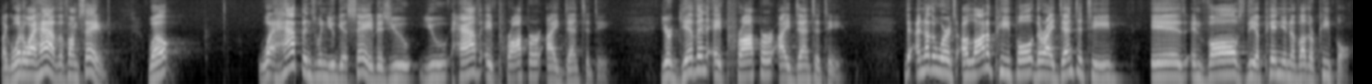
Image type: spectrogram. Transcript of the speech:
Like, what do I have if I'm saved? Well, what happens when you get saved is you, you have a proper identity. You're given a proper identity. In other words, a lot of people, their identity is, involves the opinion of other people.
